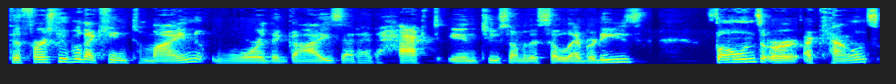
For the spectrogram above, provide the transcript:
the first people that came to mind were the guys that had hacked into some of the celebrities' phones or accounts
